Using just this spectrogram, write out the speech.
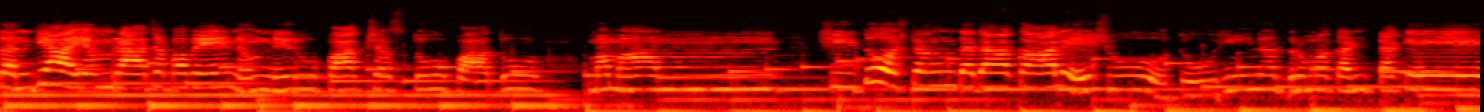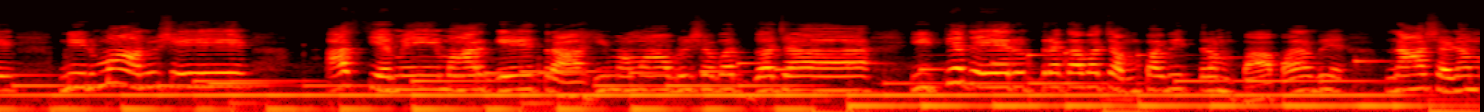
సంధ్యాయం రాజభవేనం నిరూపాక్షస్తు పాతు మమాం శీతోష్టం దదా కాలేషు తూహీనద్రుమకంటకే నిర్మానుషే अस्य मे मार्गे त्राहि मम इत्यते रुद्रकवचं पवित्रं पापनाशनं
